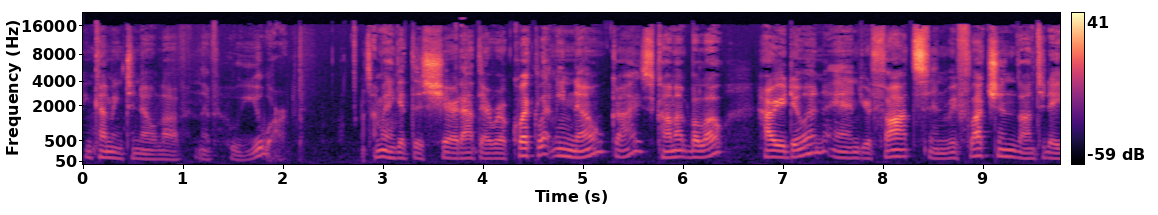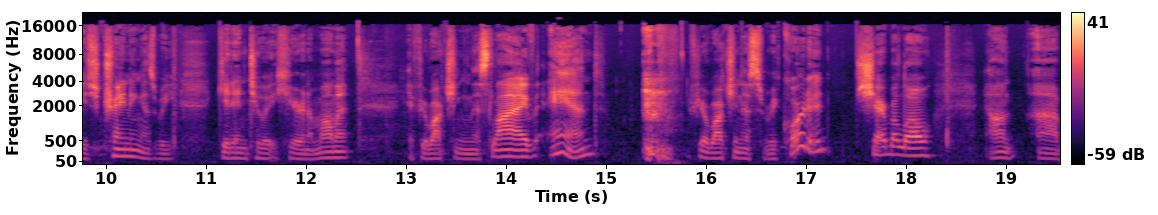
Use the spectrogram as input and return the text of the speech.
in coming to know, love, and live who you are. So I'm going to get this shared out there real quick. Let me know, guys. Comment below how you're doing and your thoughts and reflections on today's training as we get into it here in a moment. If you're watching this live and if you're watching this recorded, share below on uh,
